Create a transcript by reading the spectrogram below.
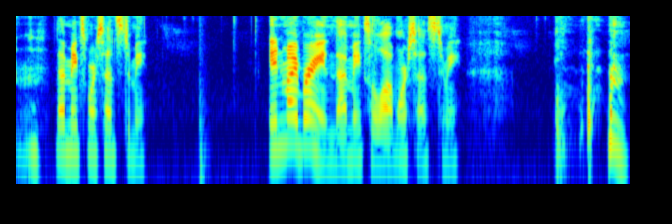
that makes more sense to me. In my brain, that makes a lot more sense to me.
